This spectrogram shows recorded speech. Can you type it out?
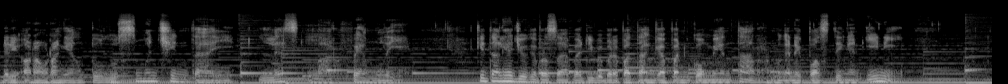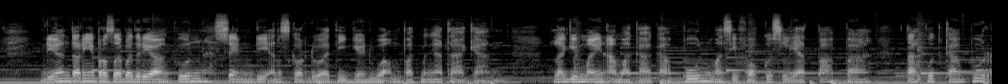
dari orang-orang yang tulus mencintai Leslar Family kita lihat juga persahabat di beberapa tanggapan komentar mengenai postingan ini. Di antaranya persahabat dari akun Sandy underscore 2324 mengatakan, lagi main sama kakak pun masih fokus lihat papa, takut kabur,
